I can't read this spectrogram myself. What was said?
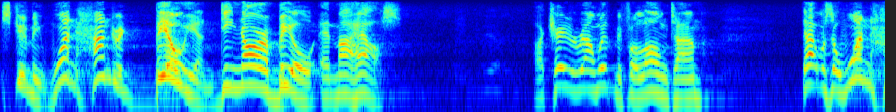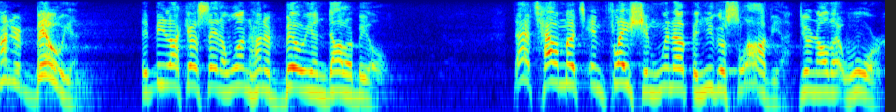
excuse me, 100 billion dinar bill at my house. I carried it around with me for a long time. That was a 100 billion. It'd be like us saying a 100 billion dollar bill. That's how much inflation went up in Yugoslavia during all that war.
